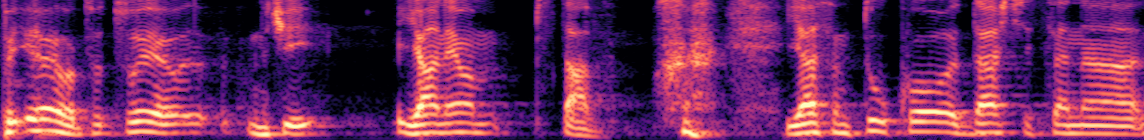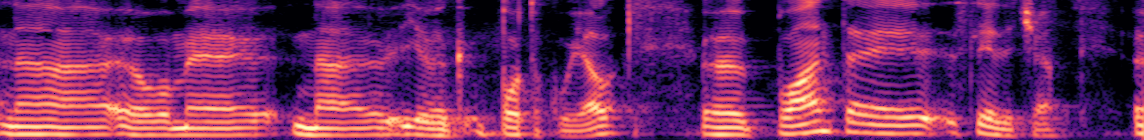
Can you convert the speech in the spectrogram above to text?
Pa evo, to, to je, znači, ja nemam stav. ja sam tu ko daščica na, na ovome, na e, potoku, jel? E, Poanta je sljedeća. E,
